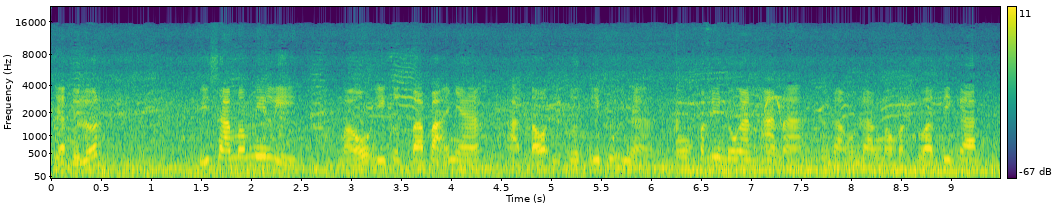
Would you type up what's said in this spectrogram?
ya dulur bisa memilih mau ikut bapaknya atau ikut ibunya. Perlindungan anak Undang-Undang nomor 23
